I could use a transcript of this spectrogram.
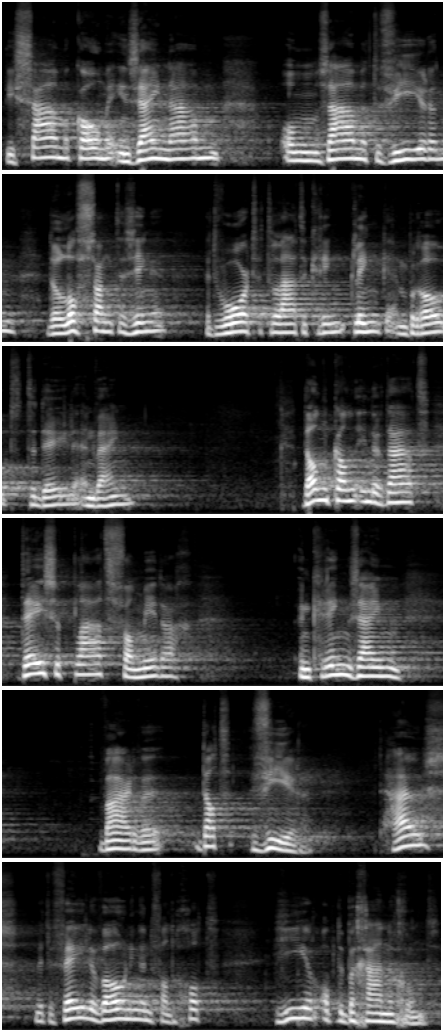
die samenkomen in zijn naam om samen te vieren, de lofzang te zingen, het woord te laten klinken en brood te delen en wijn. Dan kan inderdaad deze plaats vanmiddag een kring zijn waar we dat vieren. Het huis met de vele woningen van God hier op de begane grond.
